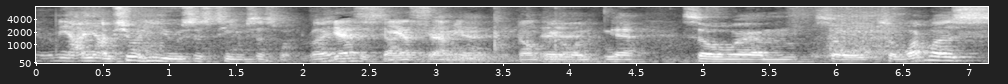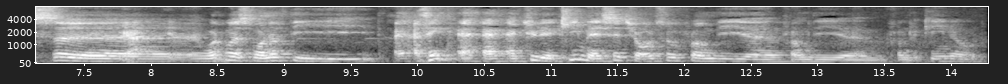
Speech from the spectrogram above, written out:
I mean, I, I'm sure he uses Teams as well, right? Yes, yes, I mean, don't we all? Yeah. So um, so so what was uh, Yeah. what was one of the? I, think actually a key message also from the uh, from the um, from the keynote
